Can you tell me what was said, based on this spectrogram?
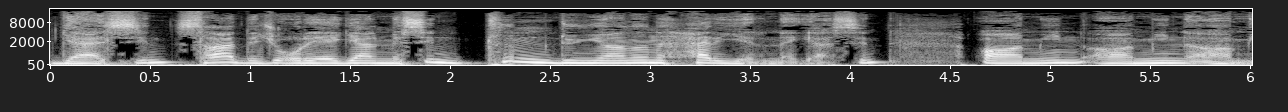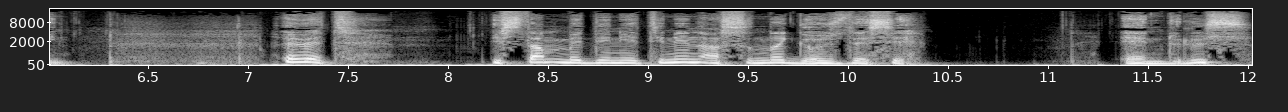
gelsin. Sadece oraya gelmesin, tüm dünyanın her yerine gelsin. Amin, amin, amin. Evet, İslam medeniyetinin aslında gözdesi Endülüs.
